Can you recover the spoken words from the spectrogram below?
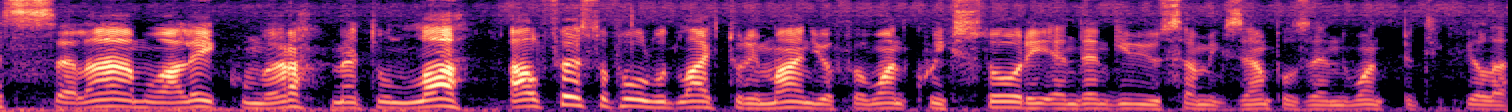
Assalamu alaikum wa rahmatullah. I'll first of all would like to remind you of one quick story and then give you some examples and one particular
